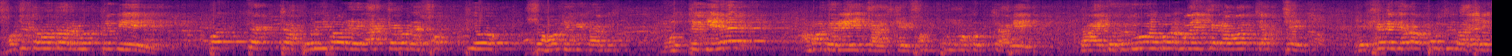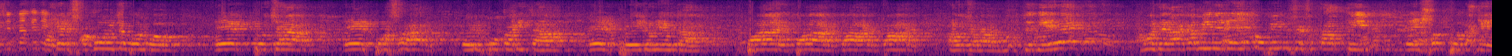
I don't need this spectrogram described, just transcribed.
সচেতনতার মধ্যে দিয়ে প্রত্যেকটা পরিবারের একেবারে সক্রিয় সহযোগিতার মধ্যে দিয়ে আমাদের এই কাজকে সম্পূর্ণ করতে হবে। তাই যতদূর আমার মাইকের আওয়াজ যাচ্ছে, এখানে যারা উপস্থিত আছে, তাদের সকলকে বলব, এর প্রচার, এর প্রসার, এর উপকারিতা, এর প্রয়োজনীয়তা বার বার বার বার আলোচনার মধ্যে দিয়ে আমাদের আগামী দিনে একবিংশ শতাব্দীর এই সভ্যতাকে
